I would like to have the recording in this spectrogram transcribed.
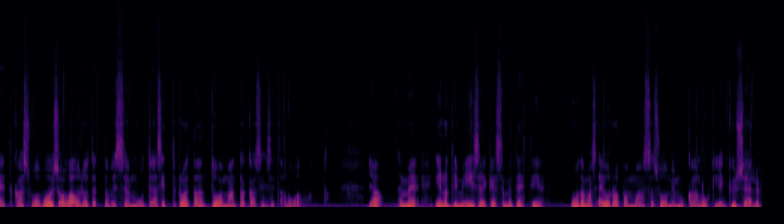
että kasvua voisi olla odotettavissa ja muuta. Ja sitten ruvetaan tuomaan takaisin sitä luovuutta. Ja me Innotimi ICGssä me tehtiin muutamassa Euroopan maassa Suomi mukaan lukien kysely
